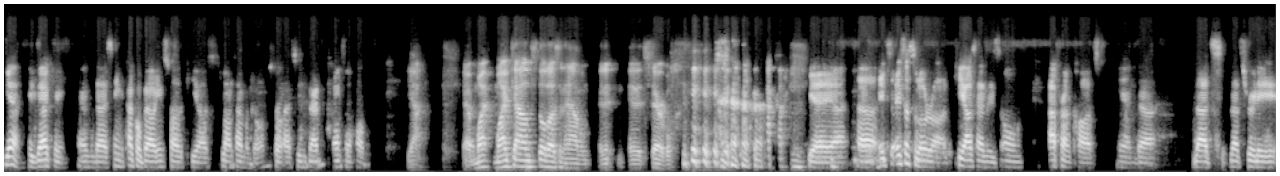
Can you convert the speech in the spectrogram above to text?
Yeah, exactly. And I think Taco Bell installed kiosks a long time ago. So I think that also helped. Yeah. Yeah, my, my town still doesn't have them, and it and it's terrible. yeah, yeah, uh, it's it's a slow road. Kiosk has its own upfront cost, and uh, that's that's really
